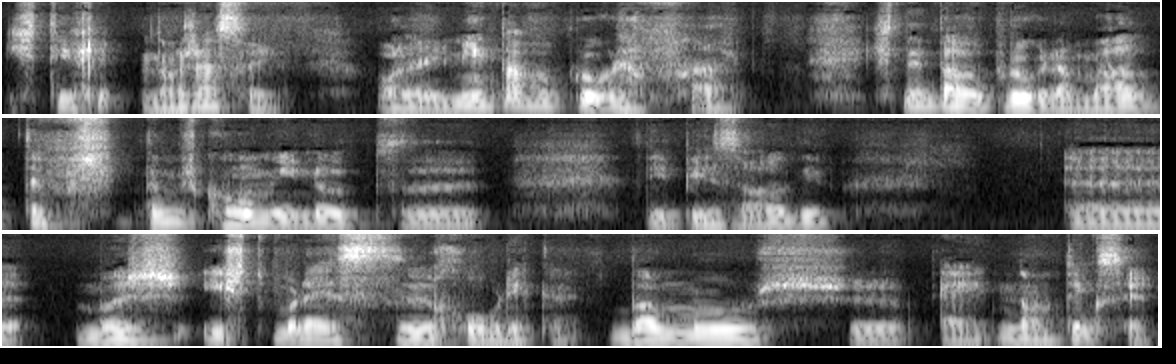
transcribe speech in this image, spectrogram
Isto irri... Não, já sei. Olha, nem estava programado. Isto nem estava programado. Estamos, estamos com um minuto de, de episódio. Uh, mas isto merece rúbrica. Vamos. Uh, é, não, tem que ser.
